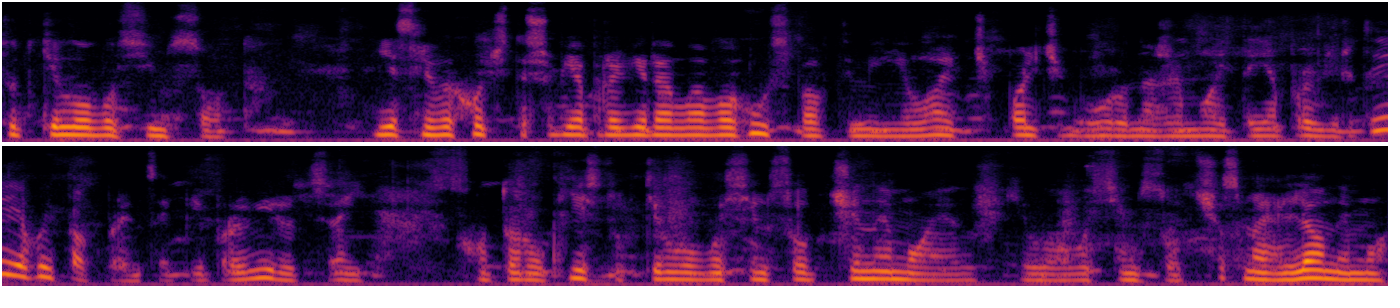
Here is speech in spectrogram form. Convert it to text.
Тут кіло 800. Якщо ви хочете, щоб я перевірила вагу, ставте мені лайк чи пальчик вгору нажимайте, я провірю. Та я його і так, в принципі, провірю. Цей хуторок. Є тут кіло 800 чи немає кіло 800. Зараз ми глянемо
